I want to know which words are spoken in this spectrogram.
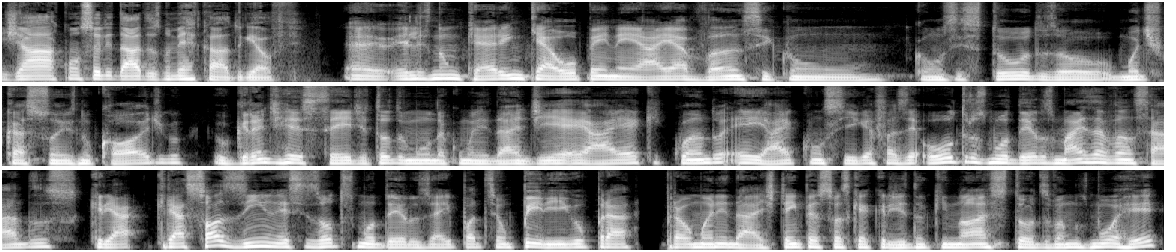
já consolidadas no mercado, Guelph. É, eles não querem que a OpenAI avance com com os estudos ou modificações no código. O grande receio de todo mundo da comunidade de AI é que quando AI consiga fazer outros modelos mais avançados, criar, criar sozinho esses outros modelos, aí pode ser um perigo para para a humanidade. Tem pessoas que acreditam que nós todos vamos morrer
